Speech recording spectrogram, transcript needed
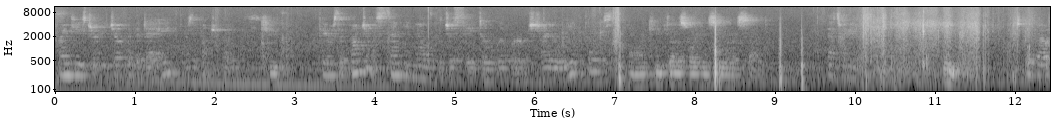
Frankie's dirty joke of the day, there's a bunch of those. Keep, There's a bunch of sent emails that just say deliver. Should I delete those? I want to keep those so I can see what I sent. That's what Keep. It's about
